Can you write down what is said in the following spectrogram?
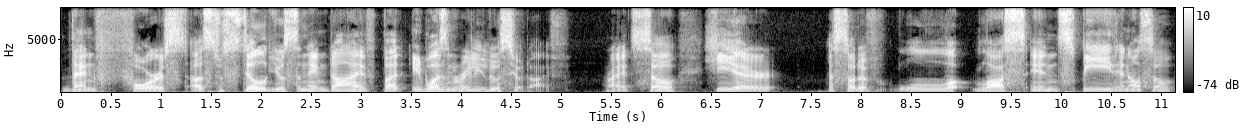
then forced us to still use the name Dive, but it wasn't really Lucio Dive, right? So here, a sort of lo- loss in speed and also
